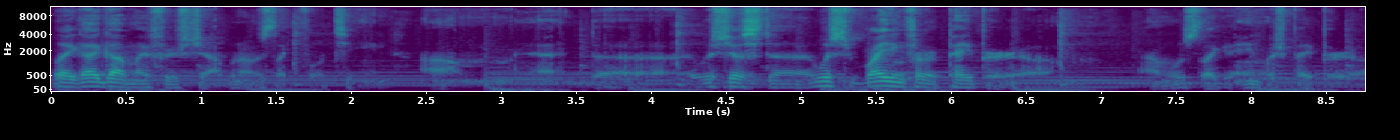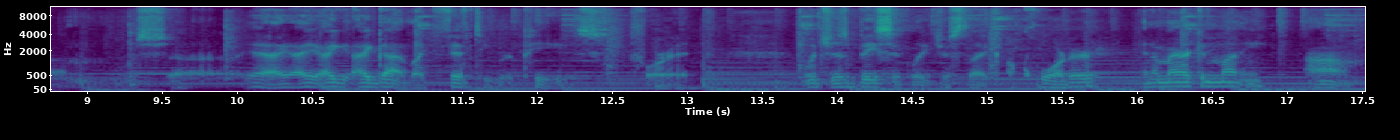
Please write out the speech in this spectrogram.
Like I got my first job when I was like 14, um, and uh, it was just uh, it was writing for a paper. Um, um it was like an English paper. Um, uh, yeah, I, I, I got like 50 rupees for it, which is basically just like a quarter in American money. Um,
